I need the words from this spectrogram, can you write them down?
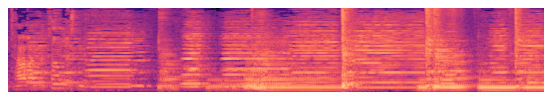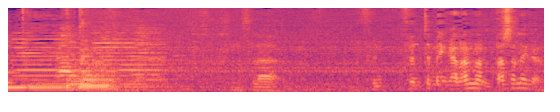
Tala með tónlistin. Fundum engan annan bassaleikar.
